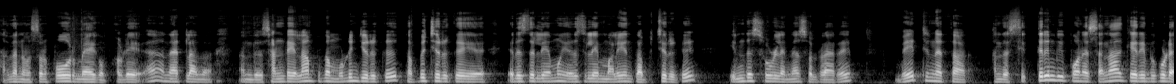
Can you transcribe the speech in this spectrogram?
அதான் நம்ம சொல்ல போர் மேகம் அப்படியே அந்த நேரத்தில் அந்த அந்த சண்டையெல்லாம் இப்போ தான் முடிஞ்சிருக்கு தப்பிச்சிருக்கு எருசலேமும் எருசலேம் மலையும் தப்பிச்சிருக்கு. இந்த சூழல் என்ன சொல்கிறாரு வேற்றினத்தார் அந்த சி- திரும்பி போன செனாகேரிபு கூட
